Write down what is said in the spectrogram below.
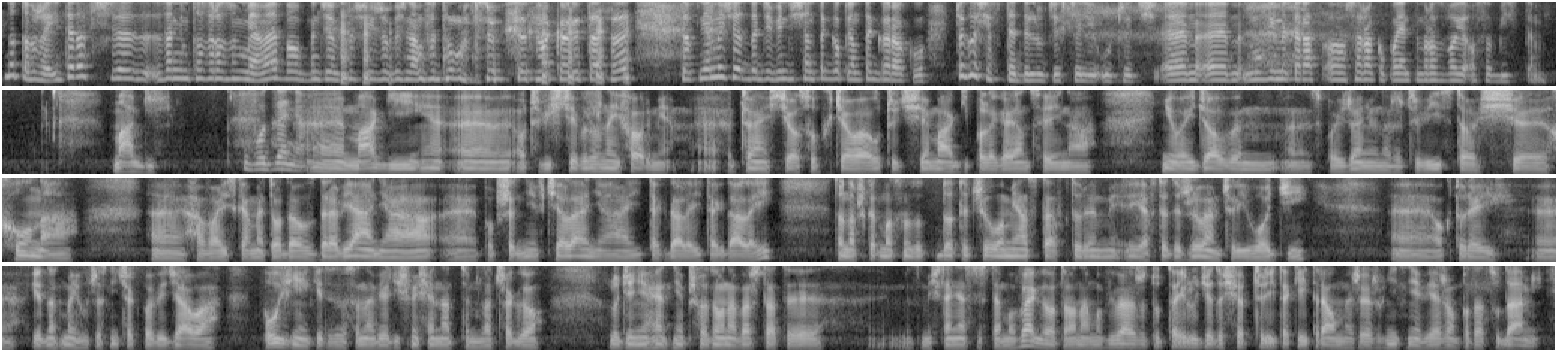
No dobrze, i teraz zanim to zrozumiemy, bo będziemy prosili, żebyś nam wytłumaczył te dwa korytarze, cofniemy się do 95 roku. Czego się wtedy ludzie chcieli uczyć? Mówimy teraz o szeroko pojętym rozwoju osobistym. Magii uwodzenia. E, magii, e, oczywiście w różnej formie. E, część osób chciała uczyć się magii polegającej na new age'owym spojrzeniu na rzeczywistość, huna, hawajska metoda uzdrawiania, poprzednie wcielenia itd., tak itd. Tak to na przykład mocno dotyczyło miasta, w którym ja wtedy żyłem, czyli Łodzi, o której jedna z moich uczestniczek powiedziała później, kiedy zastanawialiśmy się nad tym, dlaczego ludzie niechętnie przychodzą na warsztaty z myślenia systemowego, to ona mówiła, że tutaj ludzie doświadczyli takiej traumy, że już w nic nie wierzą poza cudami.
